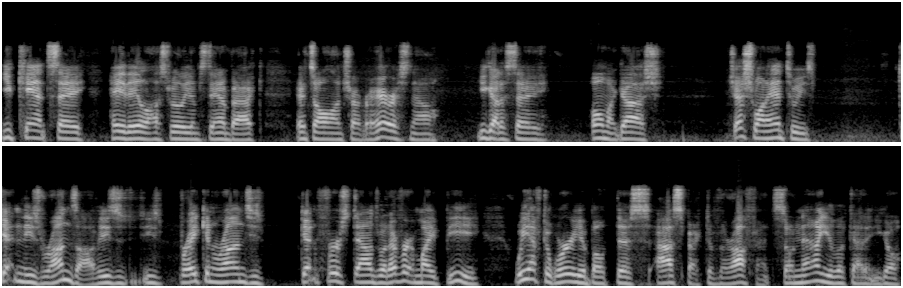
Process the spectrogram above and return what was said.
you can't say, hey, they lost William Stanback. It's all on Trevor Harris now. You got to say, oh my gosh, Jeshrun Antwi's getting these runs off. He's he's breaking runs. He's getting first downs, whatever it might be. We have to worry about this aspect of their offense. So now you look at it and you go,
